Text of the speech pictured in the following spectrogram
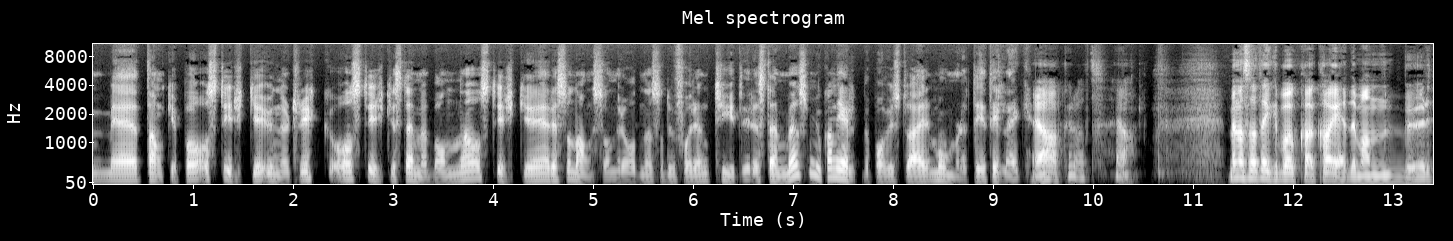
med tanke på å styrke undertrykk og styrke stemmebåndene og styrke resonansområdene, så du får en tydeligere stemme som du kan hjelpe på hvis du er mumlete i tillegg. Ja, akkurat. Ja. Men altså, jeg på, hva, hva, er det man bør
